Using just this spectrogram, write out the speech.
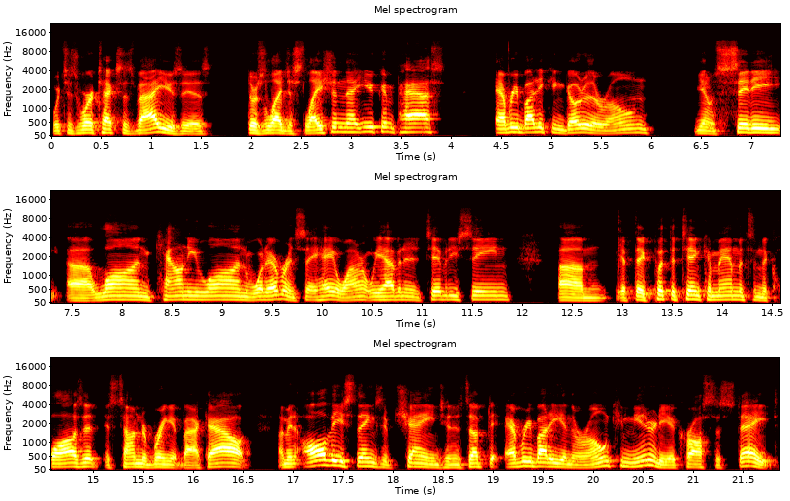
which is where Texas Values is. There's legislation that you can pass. Everybody can go to their own, you know, city uh, lawn, county lawn, whatever, and say, "Hey, why aren't we having a nativity scene?" Um, if they put the Ten Commandments in the closet, it's time to bring it back out. I mean, all these things have changed, and it's up to everybody in their own community across the state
